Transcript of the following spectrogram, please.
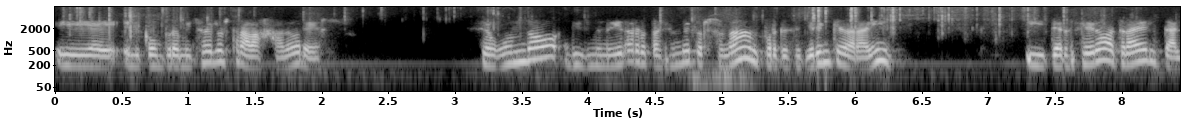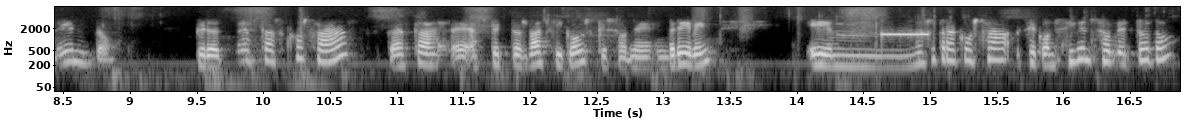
Eh, el compromiso de los trabajadores. Segundo, disminuir la rotación de personal porque se quieren quedar ahí. Y tercero, atrae el talento. Pero todas estas cosas, todos estos eh, aspectos básicos, que son en breve, em, no es otra cosa, se consiguen sobre todo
